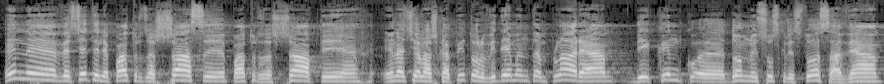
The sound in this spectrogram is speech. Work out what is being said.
În uh, versetele 46, 47, în același capitol, vedem întâmplarea de când uh, Domnul Iisus Hristos avea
